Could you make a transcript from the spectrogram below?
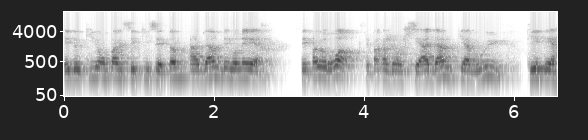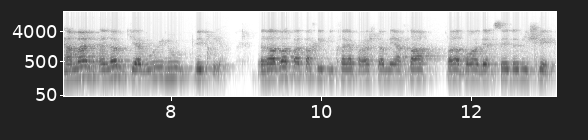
Et de qui on parle, c'est qui cet homme? Adam Vélonéer. Ce n'est pas le roi, ce n'est pas Rajonge, c'est Adam qui a voulu, qui était Haman, un homme qui a voulu nous détruire. Rava Patach Vitra, Parashta Me'achad, par rapport à un verset de Michelet.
